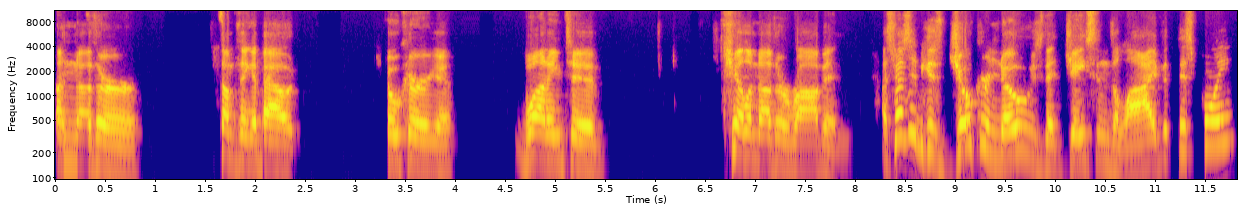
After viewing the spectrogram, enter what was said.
another something about Joker you know, wanting to kill another Robin, especially because Joker knows that Jason's alive at this point.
